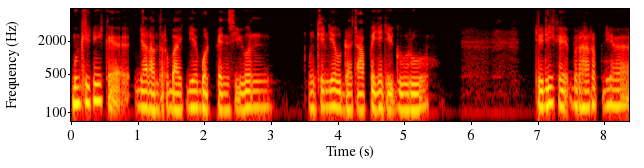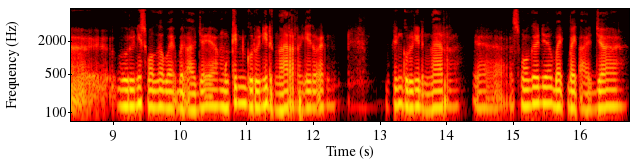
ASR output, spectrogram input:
mungkin ini kayak jalan terbaik dia buat pensiun. Mungkin dia udah capek jadi guru jadi kayak berharap dia guru ini semoga baik-baik aja ya. Mungkin guru ini dengar gitu kan. Mungkin guru ini dengar. Ya semoga dia baik-baik aja.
